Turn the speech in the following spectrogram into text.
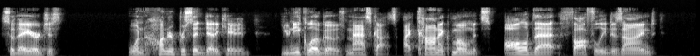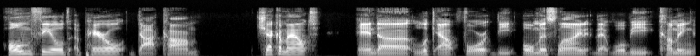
So they are just 100% dedicated. Unique logos, mascots, iconic moments, all of that thoughtfully designed. Homefieldapparel.com. Check them out and uh, look out for the Ole Miss line that will be coming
